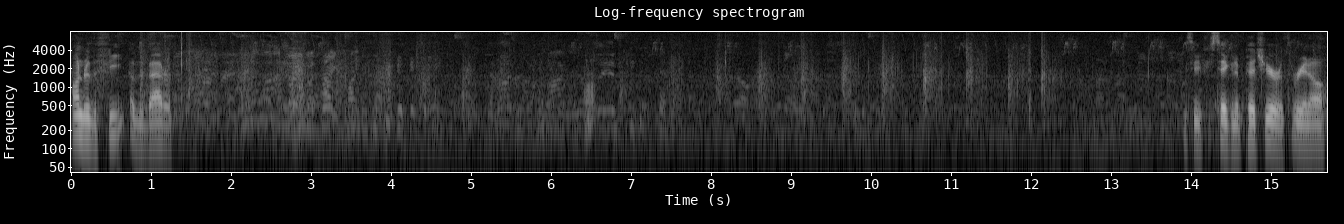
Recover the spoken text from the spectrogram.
under the feet of the batter. Let's see if he's taking a pitch here or 3 0.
